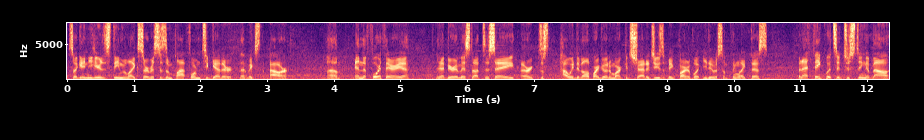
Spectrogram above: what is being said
So again, you hear this theme of like services and platform together that makes the power. Um, and the fourth area, and I'd be remiss not to say, or just how we develop our go-to-market strategy is a big part of what you do with something like this. But I think what's interesting about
